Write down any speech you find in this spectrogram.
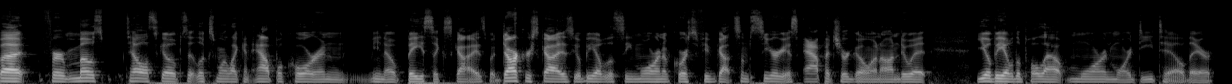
but for most telescopes, it looks more like an apple core and you know basic skies. But darker skies, you'll be able to see more. And of course, if you've got some serious aperture going onto it, you'll be able to pull out more and more detail there.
